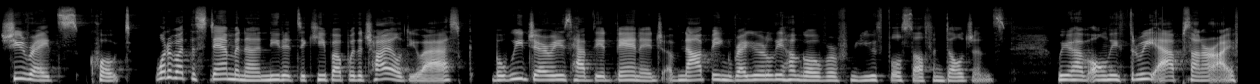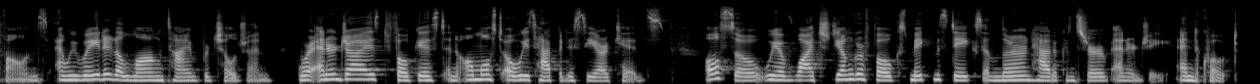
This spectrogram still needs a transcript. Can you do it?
She writes, quote, what about the stamina needed to keep up with a child, you ask? But we Jerry's have the advantage of not being regularly hungover from youthful self indulgence. We have only three apps on our iPhones, and we waited a long time for children. We're energized, focused, and almost always happy to see our kids. Also, we have watched younger folks make mistakes and learn how to conserve energy. End quote.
